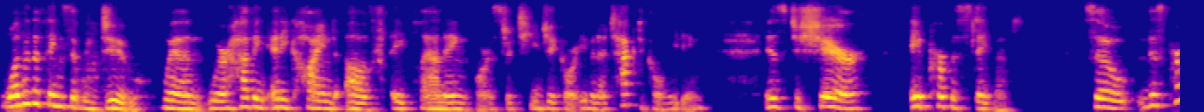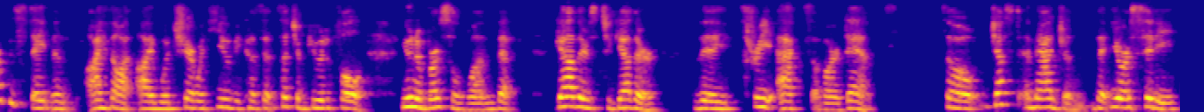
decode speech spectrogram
one of the things that we do when we're having any kind of a planning or a strategic or even a tactical meeting is to share a purpose statement. So, this purpose statement I thought I would share with you because it's such a beautiful, universal one that gathers together the three acts of our dance. So, just imagine that your city,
